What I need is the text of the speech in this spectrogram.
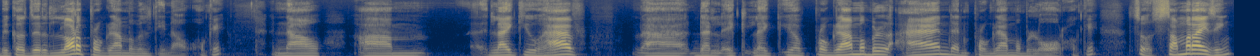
because there is a lot of programmability now okay. Now um, like you have uh, the like, like you have programmable AND and programmable OR okay. So summarizing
